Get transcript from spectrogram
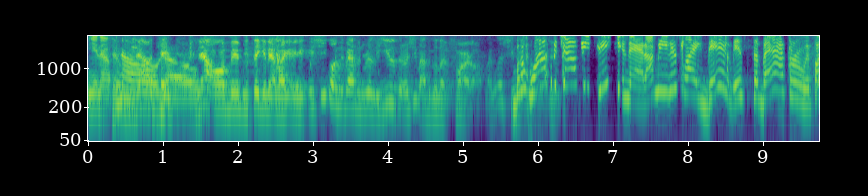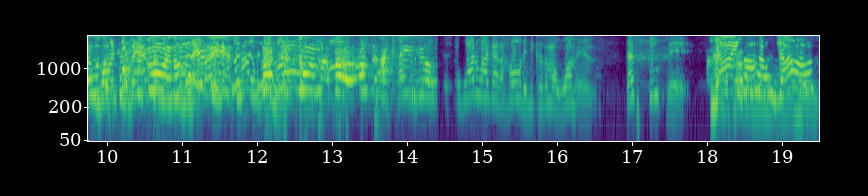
It. You know, no, you, now, no. now all men be thinking that like, hey, if she goes to the bathroom and really use it, or she about to go let a fart off? Like, what's she? But why would y'all be thinking that? I mean, it's like, damn, it's the bathroom. If I'm What going the to the fuck is bathroom, going to use the on, bathroom, man? that's my Listen, business. why- What's going on, bro? I came here. So why do I gotta hold it? Because I'm a woman. That's stupid. Y'all no ain't problem gonna hold y'all.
